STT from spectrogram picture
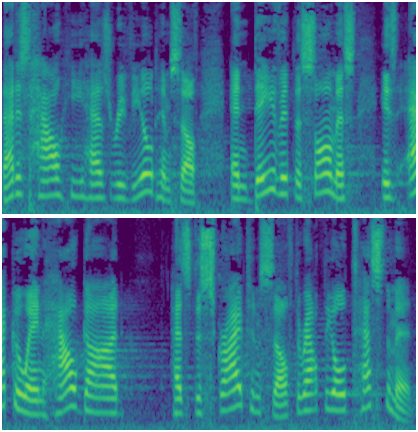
That is how he has revealed himself. And David, the psalmist, is echoing how God has described himself throughout the Old Testament,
